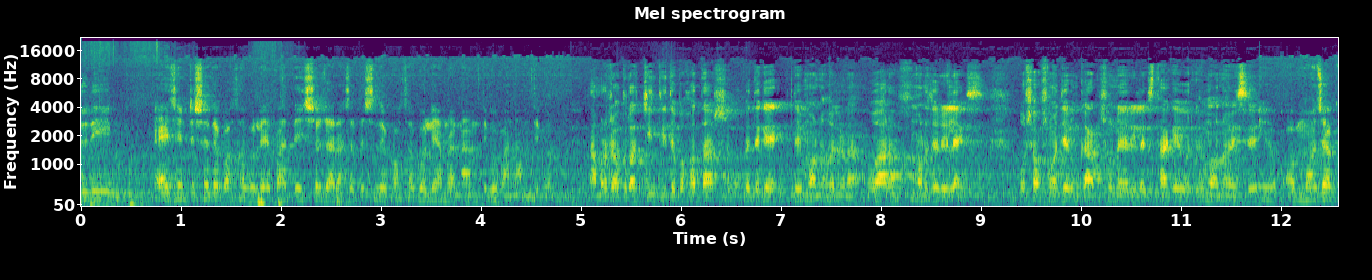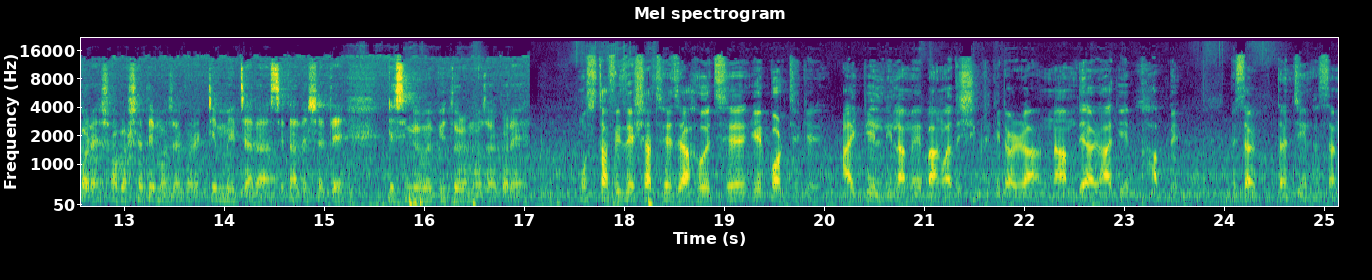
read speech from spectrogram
যদি এজেন্টের সাথে কথা বলে বা দেশীয় যারা আছে তাদের সাথে কথা বলে আমরা নাম দিব বা নাম দিব আমরা যতটা চিন্তিত বা হতাশ ওকে দেখে একদমই মনে হলো না। ও আরও মনে হচ্ছে রিল্যাক্স ও সবসময় যেরকম গান শুনে রিল্যাক্স থাকে ওরকম মনে হয়েছে। মজা করে সবার সাথে মজা করে। টিমমেট যারা আছে তাদের সাথে ড্রেসিং রুমের ভিতরে মজা করে। মুস্তাফিজের সাথে যা হয়েছে এরপর থেকে আইপিএল নিলামে বাংলাদেশি ক্রিকেটাররা নাম দেওয়ার আগে ভাববে। মিস্টার তানজিম হাসান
